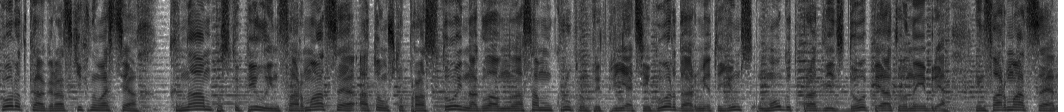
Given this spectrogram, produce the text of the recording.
Коротко о городских новостях. К нам поступила информация о том, что простой на главном, на самом крупном предприятии города Армета Юмс могут продлить до 5 ноября. Информация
